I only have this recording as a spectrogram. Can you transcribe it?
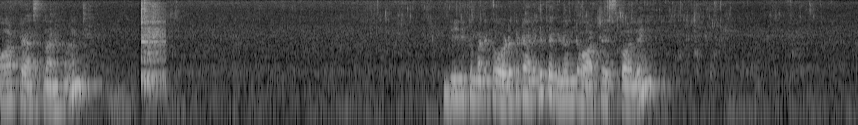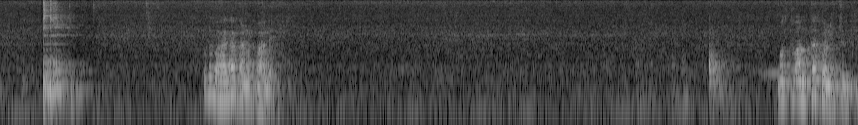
వాటర్ వేస్తున్నాను ఇప్పుడు. దీనికి మనకి ఉడకడానికి తగినంత వాటర్ వేసుకోవాలి. ఇప్పుడు బాగా కలపాలి. మొత్తం అంతా కలుతుంది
